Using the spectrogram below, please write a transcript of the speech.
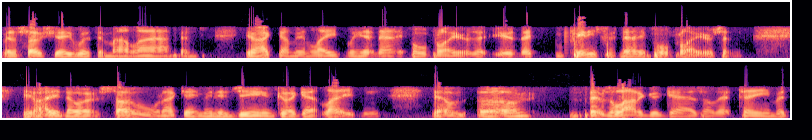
been associated with in my life. And you know, I come in late. We had 94 players that year. They finished with 94 players, and you know, I didn't know it was so when I came in in June because I got late, and you know, uh, there was a lot of good guys on that team, but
